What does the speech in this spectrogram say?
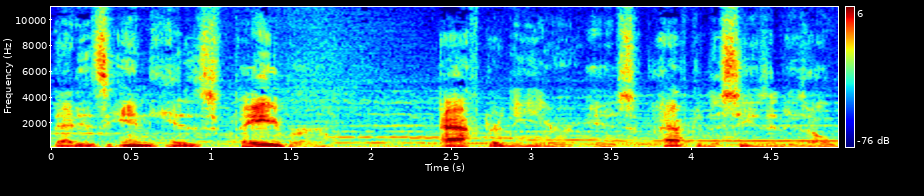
that is in his favor after the year is after the season is over.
